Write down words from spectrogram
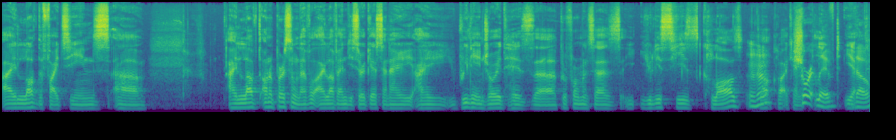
I love the fight scenes. Uh, I loved, on a personal level, I love Andy Serkis, and I, I really enjoyed his uh, performance as Ulysses Claus. Claw- Claw- Short lived, yeah. though,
